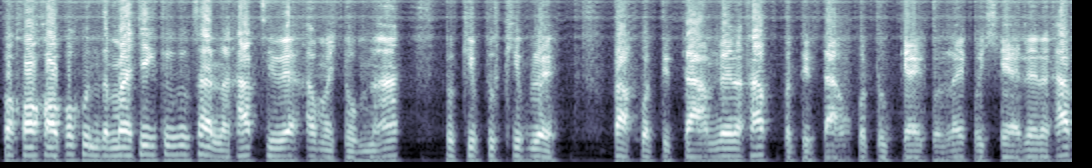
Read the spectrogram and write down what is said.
ก็ขอขอบพระคุณสมาชิกทุกๆท่านนะครับ ที่แวะเข้ามาชมนะทุกคลิปทุกคลิปเลยฝากกดติดตามด้วยนะครับ กดติดตามกดถูกใจกดไลค์กดแชร์ด้วยนะครับ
